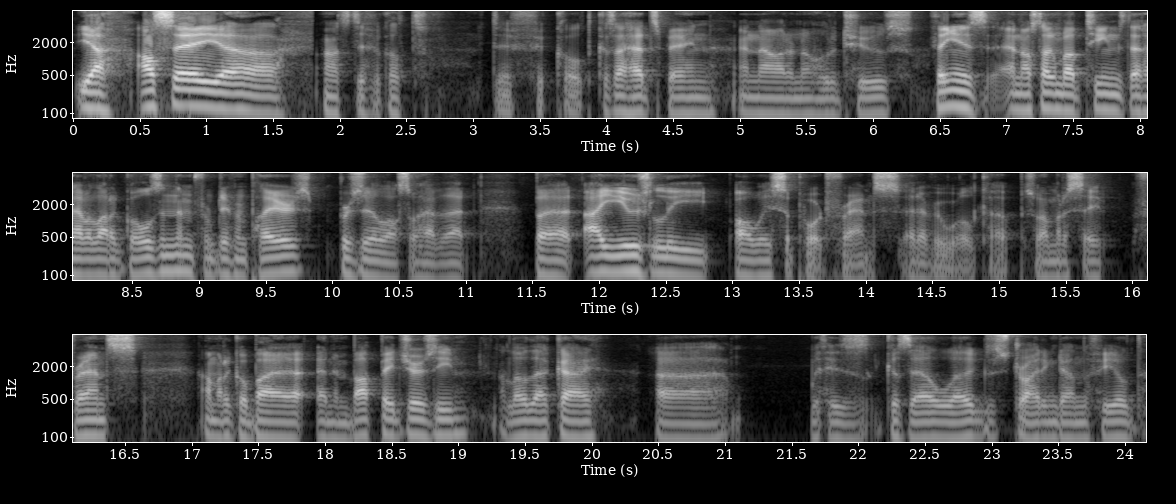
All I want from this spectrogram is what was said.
Yeah, I'll say. Uh, oh, it's difficult, difficult because I had Spain and now I don't know who to choose. Thing is, and I was talking about teams that have a lot of goals in them from different players. Brazil also have that, but I usually always support France at every World Cup. So I'm gonna say France. I'm gonna go buy a- an Mbappe jersey. I love that guy. Uh, with his gazelle legs striding down the field.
